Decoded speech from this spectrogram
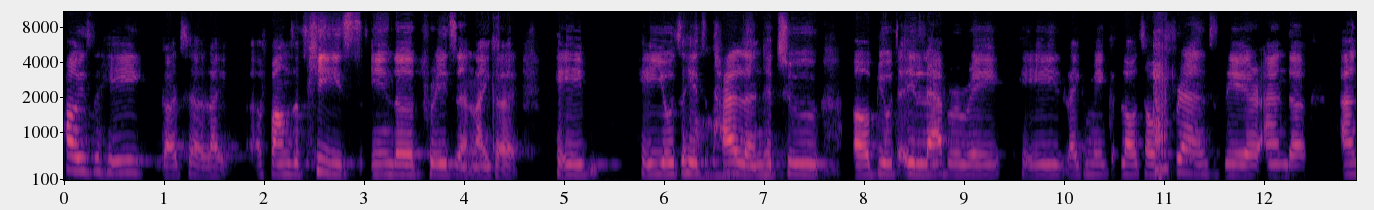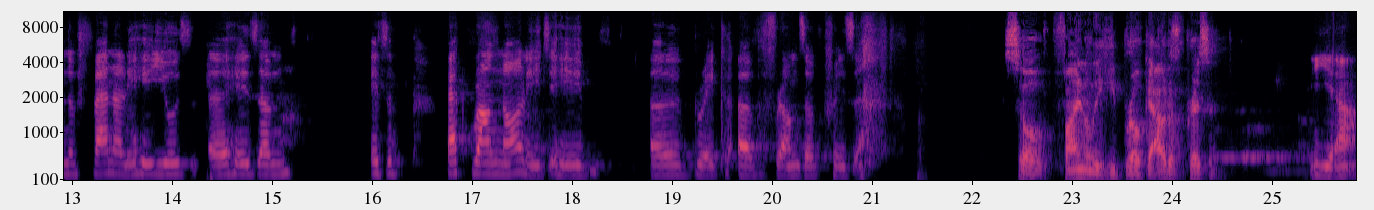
how is he got uh, like uh, found the peace in the prison like uh, he he used his talent to uh, build a library he like make lots of friends there and uh, and finally he used uh, his um his background knowledge he uh, break up from the prison So finally, he broke out of prison. yeah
